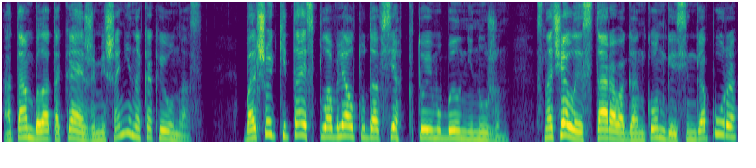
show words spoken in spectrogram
а там была такая же мешанина, как и у нас. Большой Китай сплавлял туда всех, кто ему был не нужен. Сначала из старого Гонконга и Сингапура,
